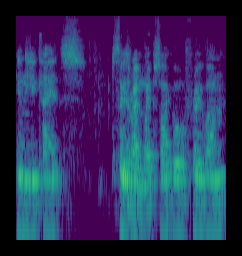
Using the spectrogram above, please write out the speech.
In the UK it's through their own website or through um,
